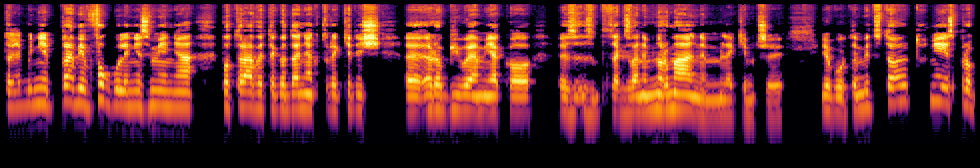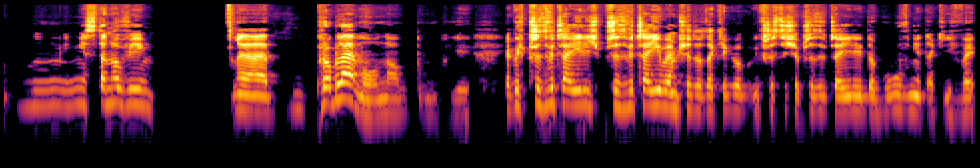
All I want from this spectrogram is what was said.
to jakby nie, prawie w ogóle nie zmienia potrawy tego dania, które kiedyś robiłem jako z, z tak zwanym normalnym mlekiem, czy jogurtem, więc to, to nie jest, pro, nie stanowi E, problemu. No, jakoś przyzwyczailiśmy, przyzwyczaiłem się do takiego i wszyscy się przyzwyczaili do głównie takiej we,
